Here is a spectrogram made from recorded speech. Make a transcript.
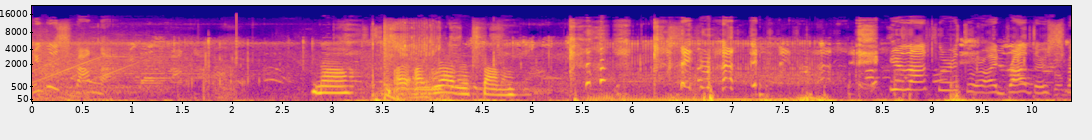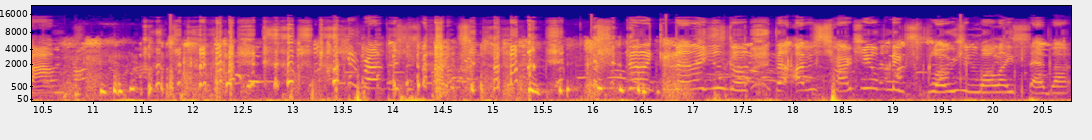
You can spam that. No, I, I'd rather spam. Your last words were, I'd rather spam. I'd rather then, I, then I just go, that I was charging up an explosion while I said that.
